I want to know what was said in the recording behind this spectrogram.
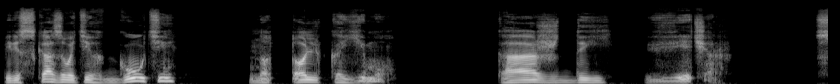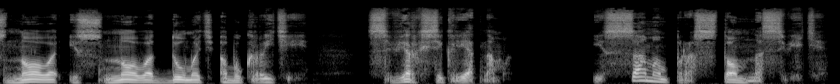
пересказывать их Гути, но только ему. Каждый вечер. Снова и снова думать об укрытии, сверхсекретном и самом простом на свете.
